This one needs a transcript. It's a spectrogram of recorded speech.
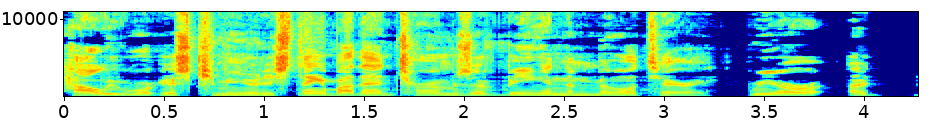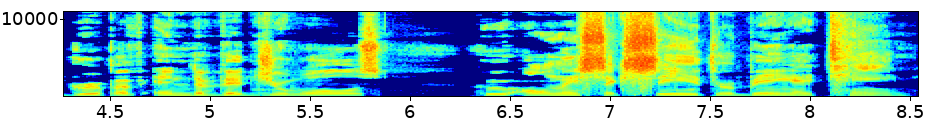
how we work as communities. Think about that in terms of being in the military. We are a group of individuals who only succeed through being a team,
